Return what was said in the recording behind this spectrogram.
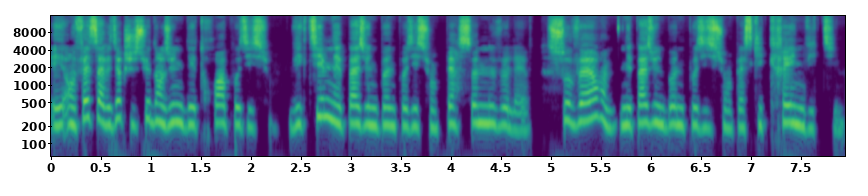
Et en fait, ça veut dire que je suis dans une des trois positions. Victime n'est pas une bonne position, personne ne veut l'être. Sauveur n'est pas une bonne position parce qu'il crée une victime.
